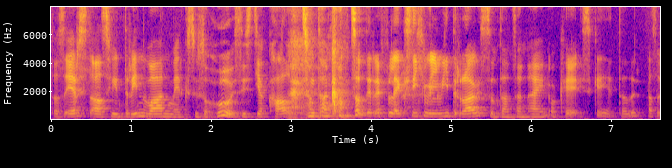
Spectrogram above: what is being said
Dass erst als wir drin waren, merkst du so, oh, es ist ja kalt und dann kommt so der Reflex, ich will wieder raus und dann so, nein, okay, es geht, oder? Also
